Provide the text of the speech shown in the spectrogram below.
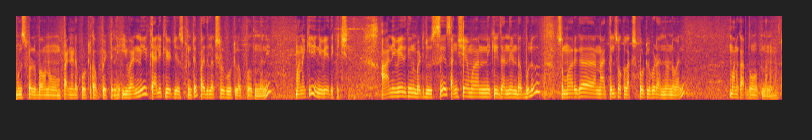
మున్సిపల్ భవనం పన్నెండు కోట్లకు అప్పు పెట్టింది. ఇవన్నీ క్యాలిక్యులేట్ చేసుకుంటే పది లక్షల కోట్లు అప్పు అవుతుందని మనకి నివేదిక ఇచ్చింది. ఆ నివేదికను బట్టి చూస్తే సంక్షేమానికి అందిన డబ్బులు సుమారుగా నాకు తెలిసి ఒక లక్ష కోట్లు కూడా అంది ఉండవని మనకు అర్థమవుతుంది అనమాట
